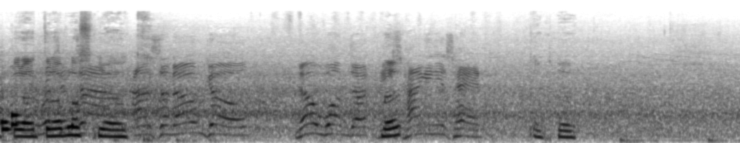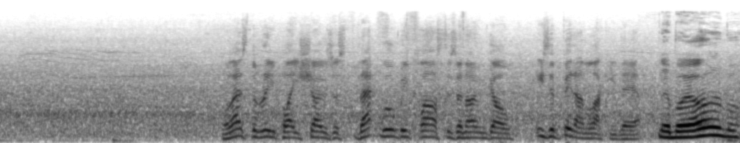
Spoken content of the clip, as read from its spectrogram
Vypadá to na vlastňák. No Ne? Tak ne. Well, as the replay shows us, that will be classed as an own goal. He's a bit unlucky there. Nebo jo, nebo...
